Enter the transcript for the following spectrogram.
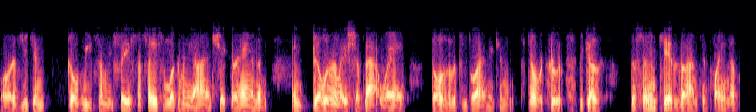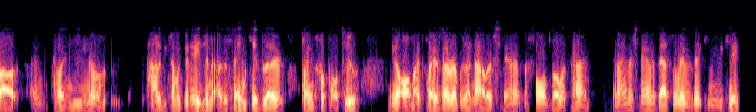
or if you can go meet somebody face to face and look them in the eye and shake their hand and and build a relationship that way, those are the people I think can still recruit because the same kids that I'm complaining about and telling you, you know, how to become a good agent are the same kids that are playing football too. You know, all my players I represent now, they're staring at their phones all the time. And I understand that that's the way that they communicate.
